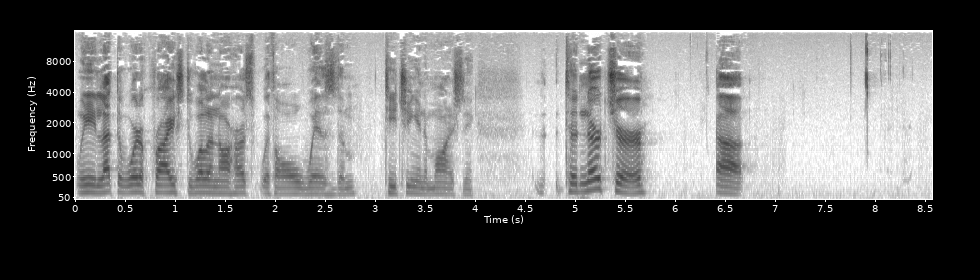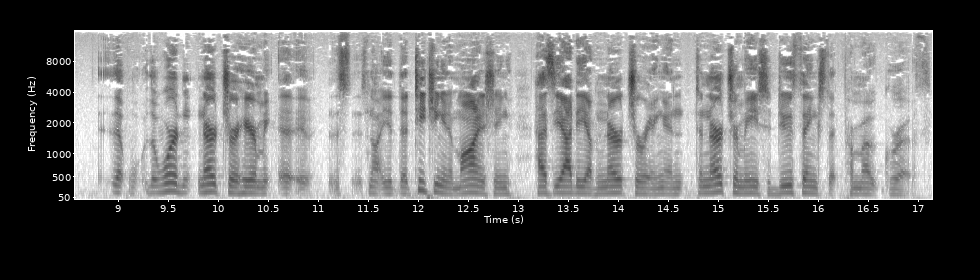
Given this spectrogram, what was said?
we need to let the word of Christ dwell in our hearts with all wisdom, teaching and admonishing. To nurture, uh, the, the word nurture here, uh, it's not the teaching and admonishing has the idea of nurturing, and to nurture means to do things that promote growth.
